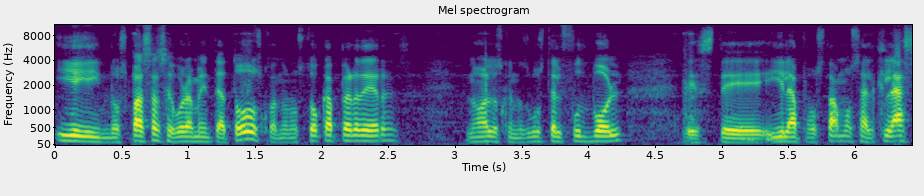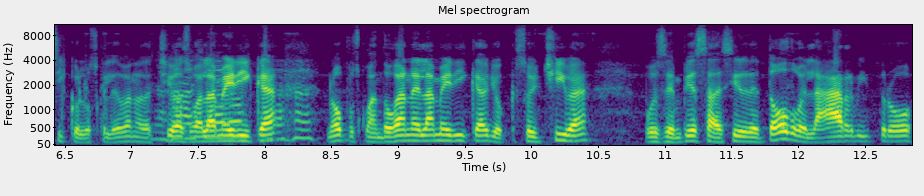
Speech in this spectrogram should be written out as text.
y nos pasa seguramente a todos, cuando nos toca perder, ¿no? A los que nos gusta el fútbol, este, y le apostamos al clásico, los que le van a las Chivas Ajá, o al claro, América, ajá. ¿no? Pues cuando gana el América, yo que soy Chiva, pues empieza a decir de todo, el árbitro,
